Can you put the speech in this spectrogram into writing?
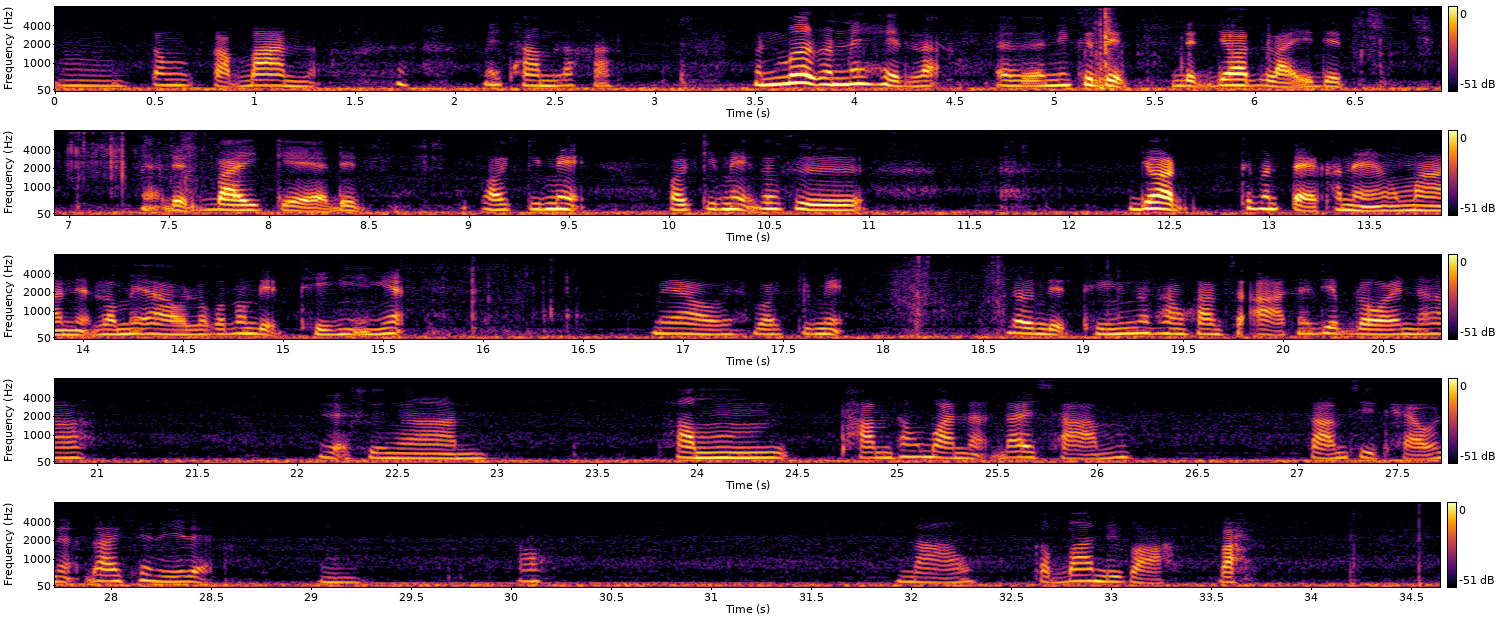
อืม ต้องกลับบ้านละไม่ทำแล้วค่ะ มันมืดมันไม่เห็นละ เออนนี้คือเด็ด เด็ดยอดไหล เด็ด เนี่ย เด็ดใบแก่ เด็ดวากิเมะวากิเมะก็คือ ยอดที่มันแตกแขนงออกมาเนี่ย เราไม่เอา เราก็ต้องเด็ดทิ้งอย่างเงี้ย ไม่เอาวากิเมะเราเด็ดทิ้งต้องทำความสะอาดให้เรียบร้อยนะคะนี่แหละคืองานทำทำทั้งวันอะ่ะ ได้สามสามสี่แถวเนี่ย ได้แค่นี้แหละ อืม เอาหนาวกลับบ้านดีกว่าไป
